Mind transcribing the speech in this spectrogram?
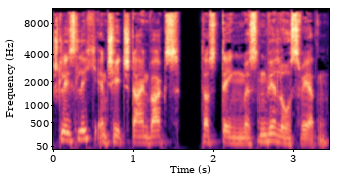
Schließlich entschied Steinwachs, das Ding müssen wir loswerden.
